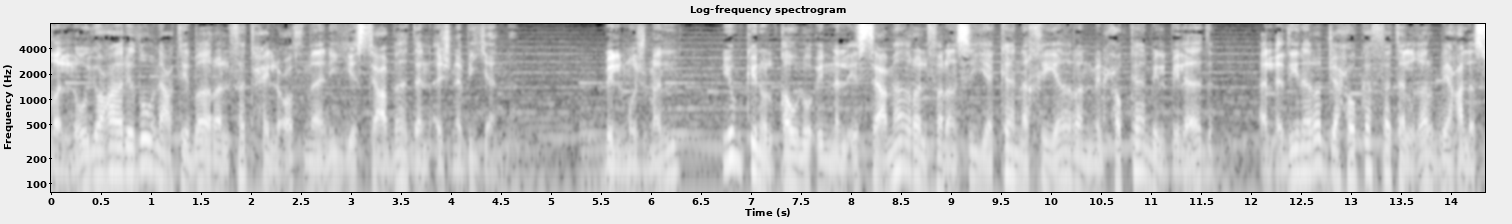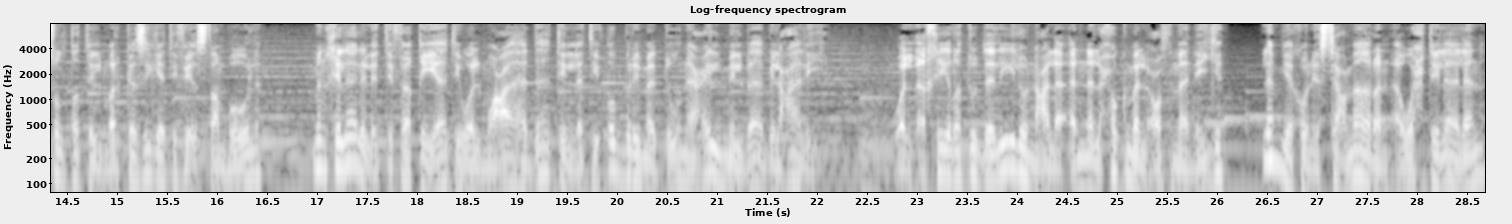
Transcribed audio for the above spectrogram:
ظلوا يعارضون اعتبار الفتح العثماني استعبادا اجنبيا. بالمجمل يمكن القول إن الاستعمار الفرنسي كان خيارا من حكام البلاد الذين رجحوا كفه الغرب على السلطة المركزية في إسطنبول من خلال الاتفاقيات والمعاهدات التي أبرمت دون علم الباب العالي. والأخيرة دليل على أن الحكم العثماني لم يكن استعمارا أو احتلالا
